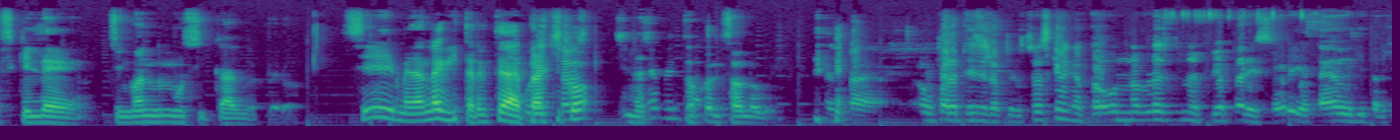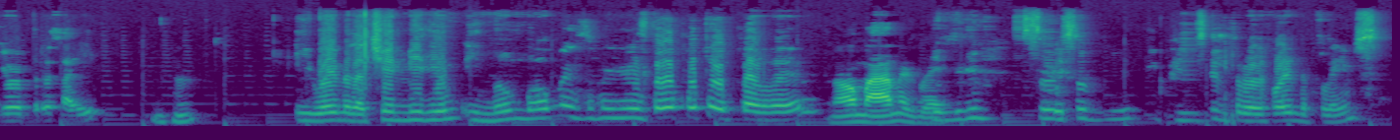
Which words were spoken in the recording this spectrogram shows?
skill de chingón musical, güey, pero... Sí, me dan la guitarrita de plástico ¿sabes? y les toco el solo, güey. Un paréntesis rápido. ¿Sabes qué me encantó? Una vez me fui a Perisur y estaba el Guitar Hero 3 ahí. Y, güey, me la eché en Medium. Y no mames, güey, estaba a punto de perder. No mames, Y güey. Medium se hizo bien difícil Through the Fire in the Flames.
